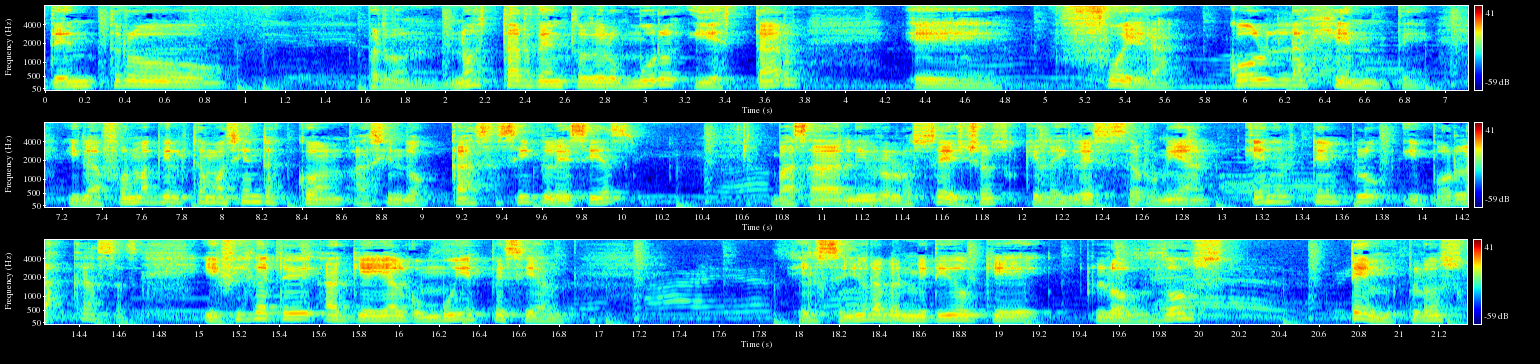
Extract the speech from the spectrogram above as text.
dentro, perdón, no estar dentro de los muros y estar eh, fuera con la gente. Y la forma que lo estamos haciendo es con haciendo casas e iglesias basada en el libro Los Hechos, que la iglesia se reunía en el templo y por las casas. Y fíjate, aquí hay algo muy especial. El Señor ha permitido que los dos templos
